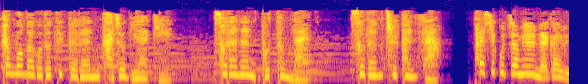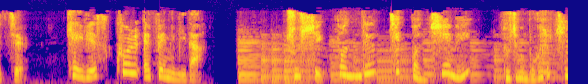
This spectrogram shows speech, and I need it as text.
평범하고도 특별한 가족 이야기 소란한 보통날 소담 출판사 89.1MHz KBS Cool FM입니다. 주식, 펀드, 채권, CMA? 요즘은 뭐가 좋지?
